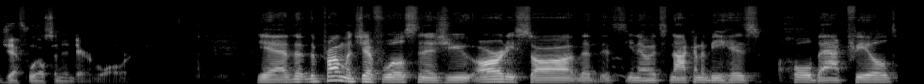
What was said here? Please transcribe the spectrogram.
Jeff Wilson and Darren Waller. Yeah, the, the problem with Jeff Wilson is you already saw that it's you know it's not going to be his whole backfield.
